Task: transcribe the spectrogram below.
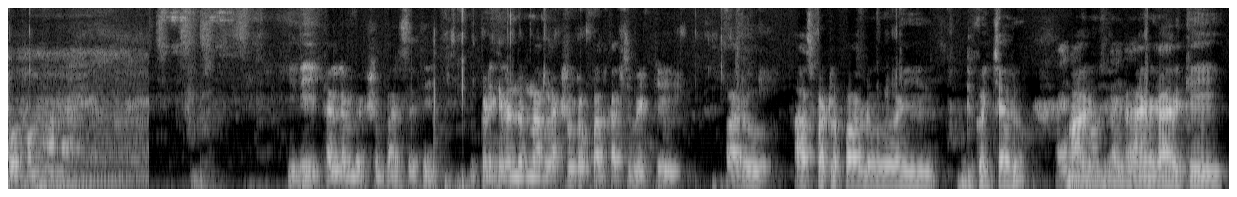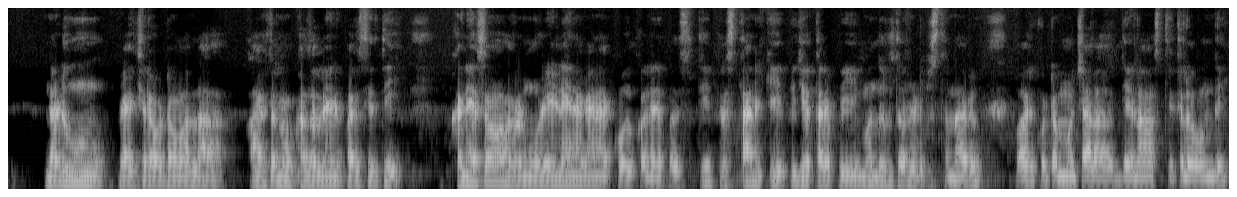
కోరుకుంటున్నాను. ఇది కళ్యాణ్ భిక్షం పరిస్థితి. ఇప్పటికి రెండున్నర లక్షల రూపాయలు ఖర్చు పెట్టి వారు హాస్పిటల్ పాలు అయ్యి ఇంటికి వచ్చారు ఆయన గారికి నడుము ఫ్రాక్చర్ అవ్వడం వల్ల అతను కదలలేని పరిస్థితి. కనీసం రెండు మూడేళ్ళైనా కానీ కోలుకోలేని పరిస్థితి. ప్రస్తుతానికి ఫిజియోథెరపీ మందులతో నడిపిస్తున్నారు. వారి కుటుంబం చాలా దీనా స్థితిలో ఉంది.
